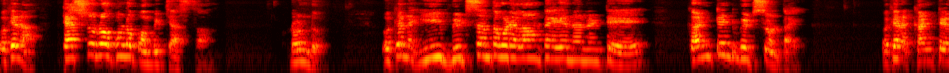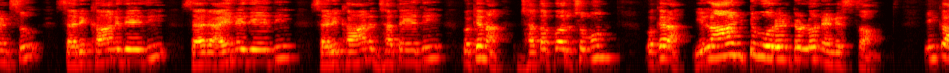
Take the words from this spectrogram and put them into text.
ఓకేనా టెస్ట్ రూపంలో పంపించేస్తాను. రెండు ఓకేనా ఈ బిట్స్ అంతా కూడా ఎలా ఉంటాయి అని అంటే కంటెంట్ బిట్స్ ఉంటాయి. ఓకేనా కంటెంట్స్ సరికానిది ఏది సరి అయినది ఏది సరికాని జత ఏది ఓకేనా జతపరచము ఓకేనా ఇలాంటి ఓరియంటల్లో నేను ఇస్తాను. ఇంకా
